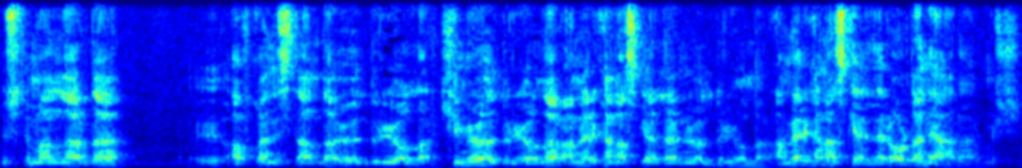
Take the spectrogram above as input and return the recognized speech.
Müslümanlar da e, Afganistan'da öldürüyorlar. Kimi öldürüyorlar? Amerikan askerlerini öldürüyorlar. Amerikan askerleri orada ne ararmış?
